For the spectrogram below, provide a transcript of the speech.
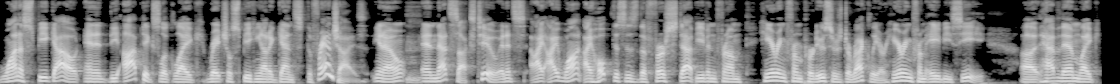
want to speak out, and it, the optics look like Rachel speaking out against the franchise, you know, and that sucks too. And it's I I want I hope this is the first step, even from hearing from producers directly or hearing from ABC, uh, have them like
